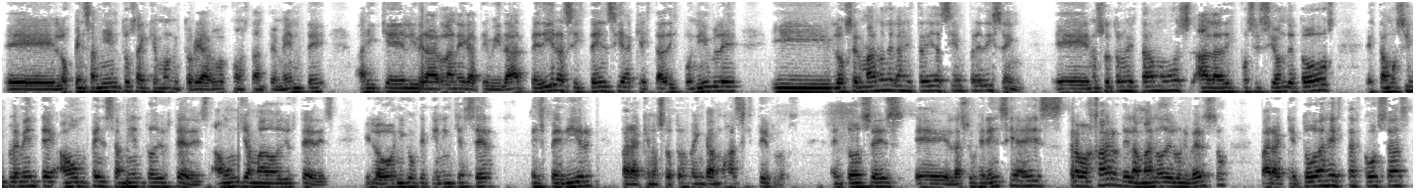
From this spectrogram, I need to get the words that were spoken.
Eh, los pensamientos hay que monitorearlos constantemente, hay que liberar la negatividad, pedir asistencia que está disponible y los hermanos de las estrellas siempre dicen, nosotros estamos a la disposición de todos, estamos simplemente a un pensamiento de ustedes, a un llamado de ustedes y lo único que tienen que hacer es pedir para que nosotros vengamos a asistirlos. Entonces, eh, la sugerencia es trabajar de la mano del universo para que todas estas cosas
